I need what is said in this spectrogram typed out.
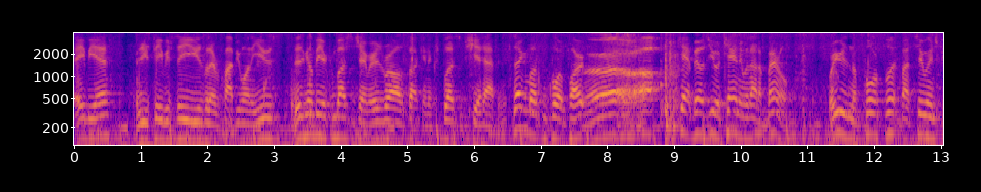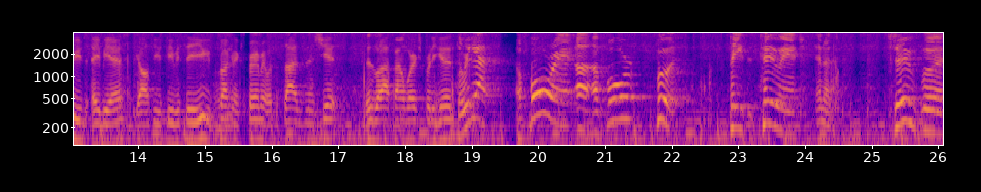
ABS. You use PVC, you use whatever pipe you want to use. This is gonna be your combustion chamber. This is where all the fucking explosive shit happens. Second most important part, you can't build you a cannon without a barrel. We're using a four foot by two inch piece of ABS. You also use PVC. You can fucking experiment with the sizes and shit. This is what I found works pretty good. So we got a four in, uh, a four foot piece of two inch and a two foot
